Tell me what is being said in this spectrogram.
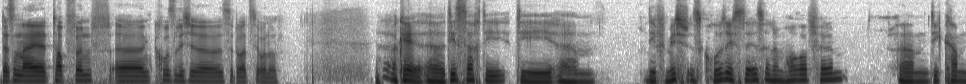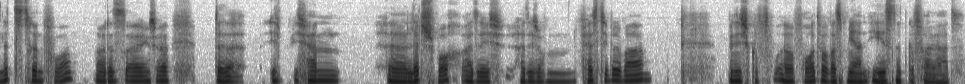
das sind meine Top 5 äh, gruselige Situationen. Okay, äh, die Sache, die, die, ähm, die für mich das Gruseligste ist in einem Horrorfilm, ähm, die kam nicht drin vor. Aber das ist eigentlich, äh, da, ich, ich habe äh, letzte Woche, als ich, als ich auf dem Festival war, bin ich gefragt äh, was mir an Es nicht gefallen hat,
